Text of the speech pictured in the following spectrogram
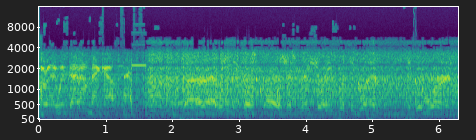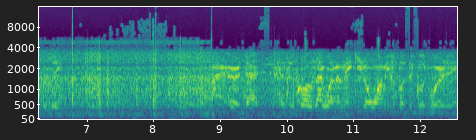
All right. With that, I'm back out. All right, when you make those calls, just make sure you put the good the good word in for me. I heard that. As the calls I want to make, you don't want me to put the good word in.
